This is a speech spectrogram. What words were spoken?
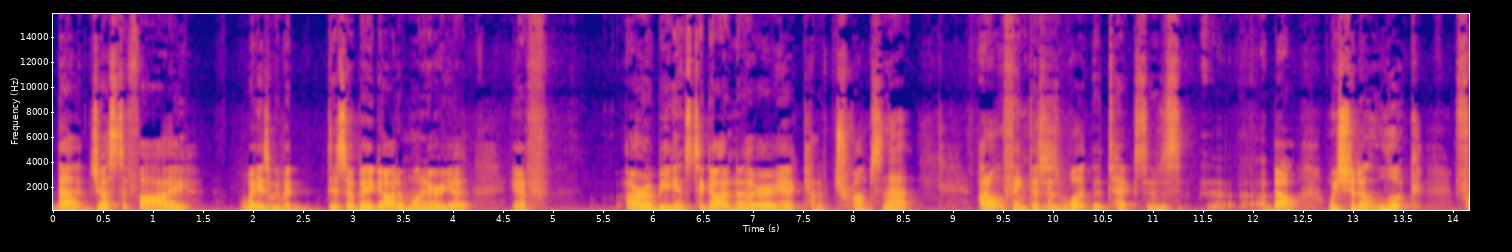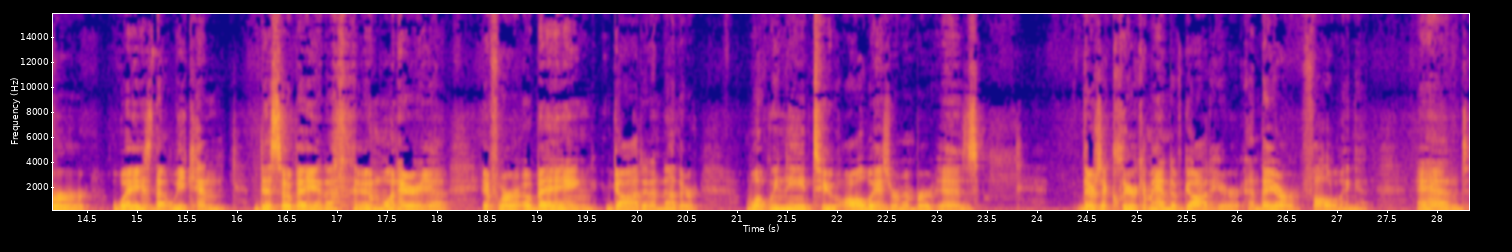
that justify ways we would disobey God in one area if our obedience to God in another area kind of trumps that. I don't think this is what the text is Uh, about. We shouldn't look for ways that we can disobey in, in one area if we're obeying God in another. What we need to always remember is there's a clear command of God here, and they are following it. And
